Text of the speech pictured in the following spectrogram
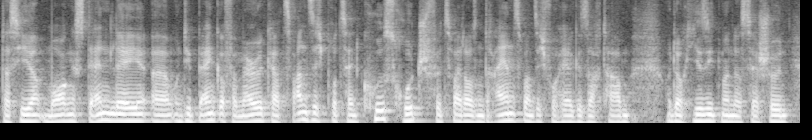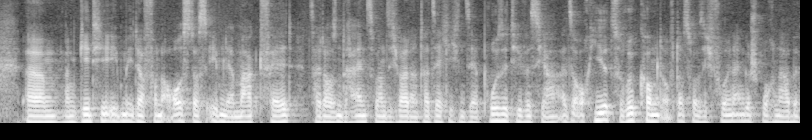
dass hier Morgan Stanley äh, und die Bank of America 20% Kursrutsch für 2023 vorhergesagt haben. Und auch hier sieht man das sehr schön. Ähm, man geht hier eben davon aus, dass eben der Markt fällt. 2023 war dann tatsächlich ein sehr positives Jahr. Also auch hier zurückkommt auf das, was ich vorhin angesprochen habe,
